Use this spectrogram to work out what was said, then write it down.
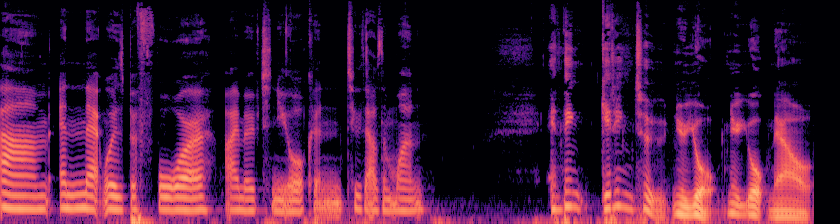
Um, and that was before I moved to New York in 2001. And then getting to New York, New York now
